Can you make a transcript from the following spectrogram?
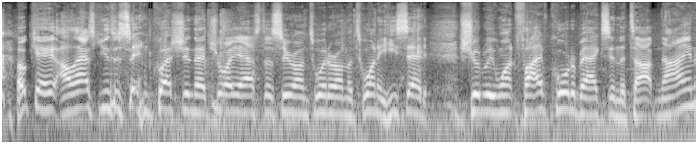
okay, I'll ask you the same question that Troy asked us here on Twitter on the 20. He said, Should we want five quarterbacks in the top nine,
